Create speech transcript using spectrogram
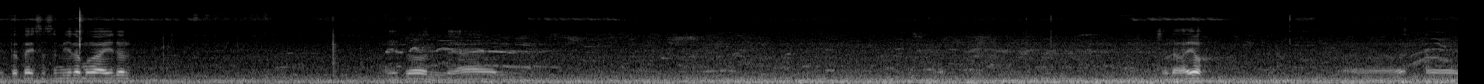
Dito tayo sa Sumila mga idol. Idol, yan. Saan na kayo? Ah, hi.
